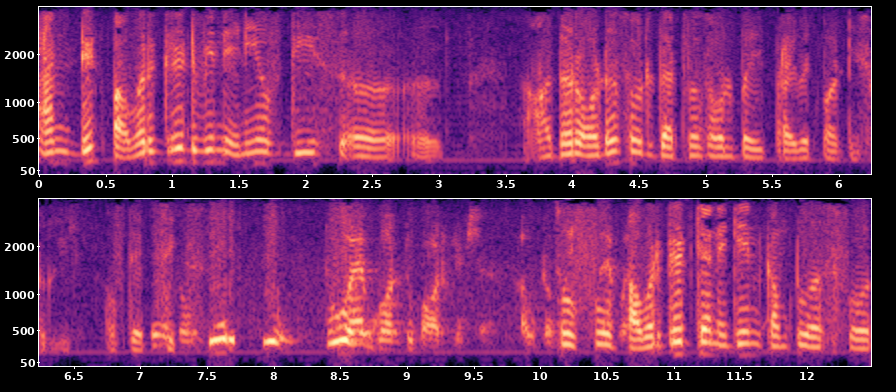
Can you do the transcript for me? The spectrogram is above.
And did Power Grid win any of these uh, uh other orders or that was all by private parties only of the no, six? No, two have gone to Power Grid, sir. Out of so for Power Grid can again come to us for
